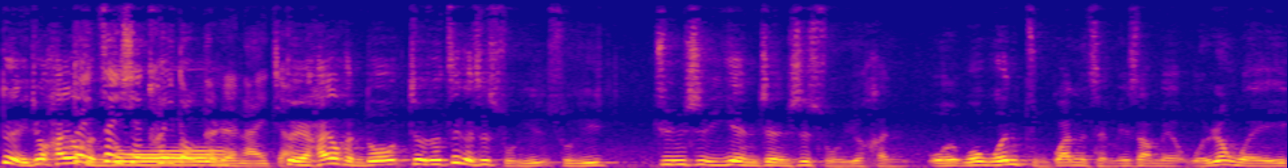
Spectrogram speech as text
对，就还有很多对这些推动的人来讲，对，还有很多就是说这个是属于属于军事验证，是属于很我我我很主观的层面上面，我认为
